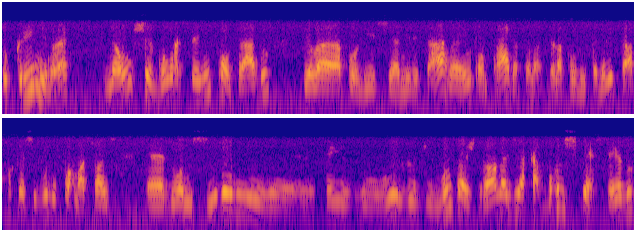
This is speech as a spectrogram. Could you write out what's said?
do crime, né, não chegou a ser encontrado pela polícia militar, né, encontrada pela, pela polícia militar, porque segundo informações é, do homicídio, ele é, fez o uso de muitas drogas e acabou esquecendo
